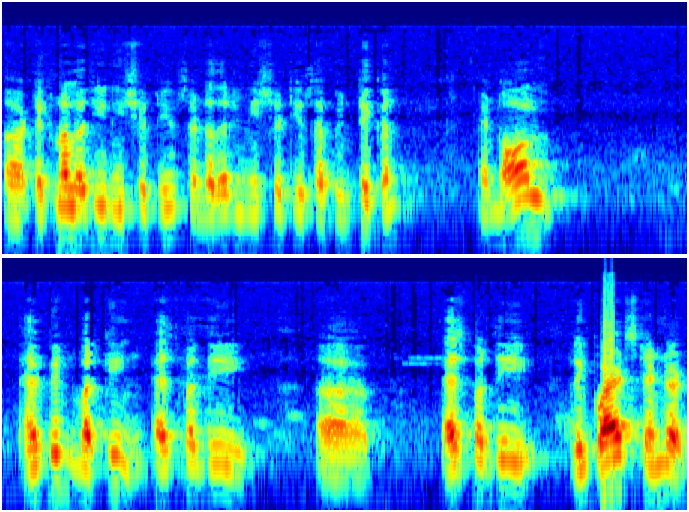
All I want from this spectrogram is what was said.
uh, technology initiatives and other initiatives have been taken and all have been working as per the uh, as per the required standard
